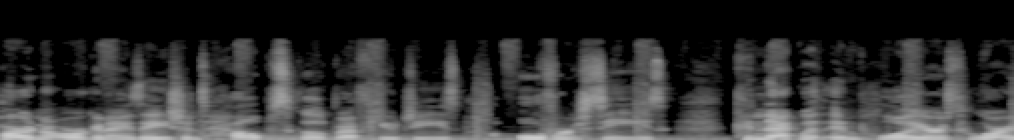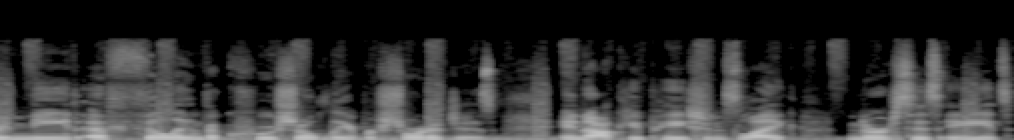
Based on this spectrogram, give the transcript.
Partner organizations help skilled refugees overseas connect with employers who are in need of filling the crucial labor shortages in occupations like nurses' aides,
